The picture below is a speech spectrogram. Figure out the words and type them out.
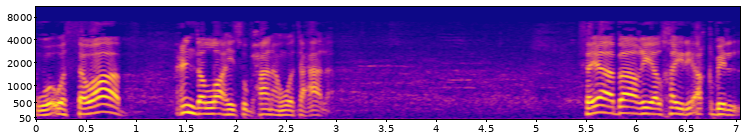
والثواب عند الله سبحانه وتعالى. فيا باغي الخير أقبل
